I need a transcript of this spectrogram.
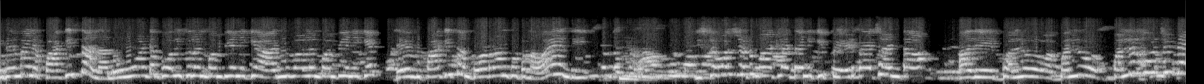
ఇదేమైనా పాకిస్తానా? నువ్వు అంటే పోలీసులను పంపించడానికి ఆర్మీ వాళ్ళని పంపించడానికి ఏం పాకిస్తాన్ బోర్డర్ అనుకుంటున్నావా ఏంది? ఇష్టం వచ్చినట్టు మాట్లాడడానికి పేడ్ బ్యాచ్ అంట. అది పళ్ళు పళ్ళు పళ్ళు కూర్చుంటే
